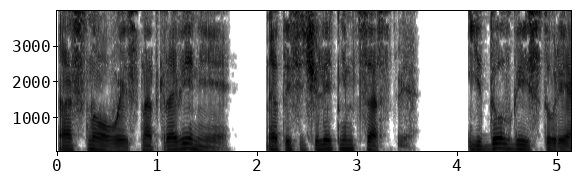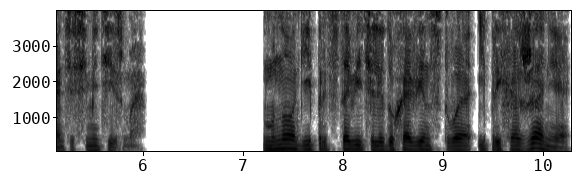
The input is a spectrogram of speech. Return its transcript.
основываясь на откровении о тысячелетнем царстве и долгой истории антисемитизма. Многие представители духовенства и прихожане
